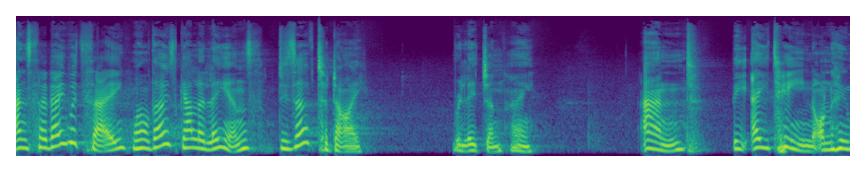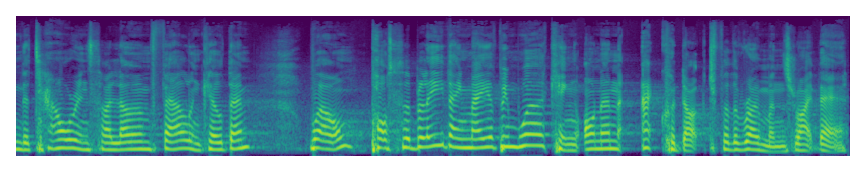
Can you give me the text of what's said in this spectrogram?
and so they would say, well, those Galileans deserve to die. Religion, hey? And the 18 on whom the tower in Siloam fell and killed them, well, possibly they may have been working on an aqueduct for the Romans right there.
